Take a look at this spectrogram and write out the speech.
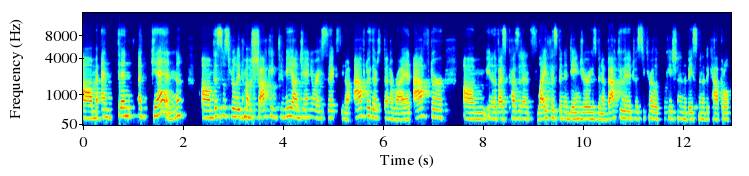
Um, and then again, um, this was really the most shocking to me on January 6th, you know, after there's been a riot, after, um, you know, the vice president's life has been in danger, he's been evacuated to a secure location in the basement of the Capitol,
